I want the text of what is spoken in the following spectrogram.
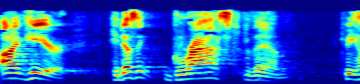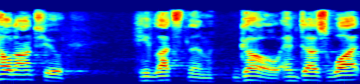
I'm here. He doesn't grasp them to be held on to he lets them go and does what?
